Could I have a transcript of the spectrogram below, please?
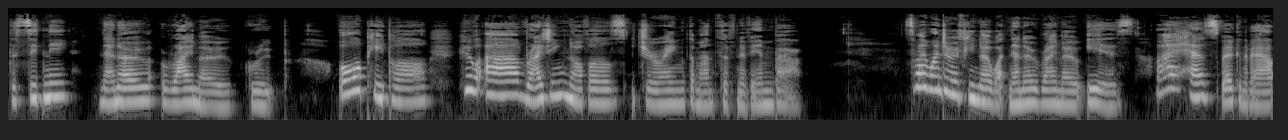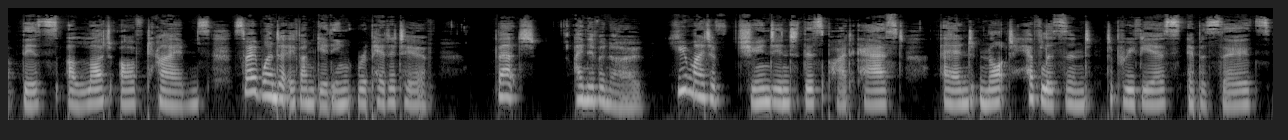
the Sydney NaNoWriMo group, or people who are writing novels during the month of November. So I wonder if you know what NaNoWriMo is. I have spoken about this a lot of times, so I wonder if I'm getting repetitive. But I never know. You might have tuned into this podcast and not have listened to previous episodes.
